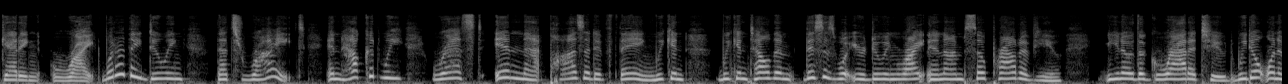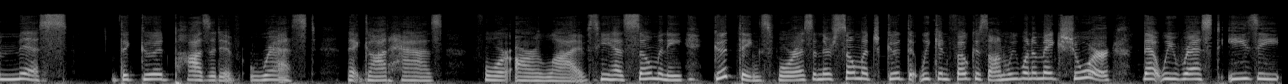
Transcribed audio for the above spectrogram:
getting right? What are they doing that's right? And how could we rest in that positive thing? We can we can tell them this is what you're doing right and I'm so proud of you. You know, the gratitude. We don't want to miss the good positive rest that God has for our lives. He has so many good things for us, and there's so much good that we can focus on. We want to make sure that we rest easy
